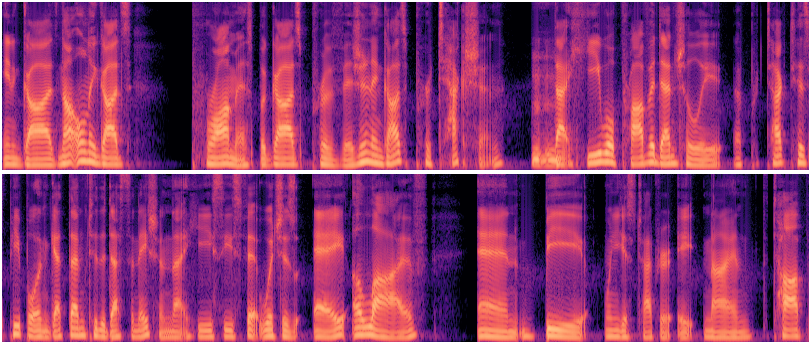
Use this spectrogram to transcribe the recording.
in God's not only God's promise, but God's provision and God's protection Mhm. that He will providentially uh, protect His people and get them to the destination that He sees fit, which is a alive, and b when you get to chapter eight nine, the top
